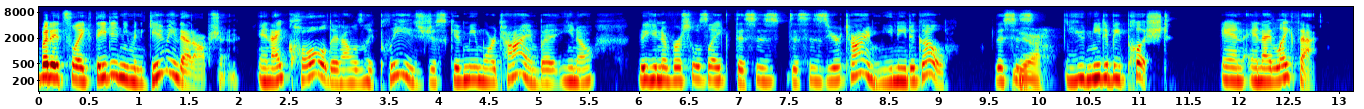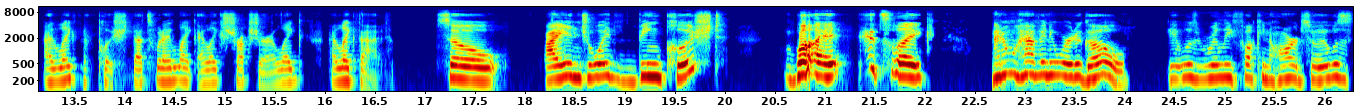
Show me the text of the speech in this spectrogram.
But it's like they didn't even give me that option. And I called and I was like, "Please just give me more time." But, you know, the universe was like, "This is this is your time. You need to go. This is Yeah, you need to be pushed." And and I like that. I like the push. That's what I like. I like structure. I like I like that. So, I enjoyed being pushed, but it's like I don't have anywhere to go. It was really fucking hard. So it was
